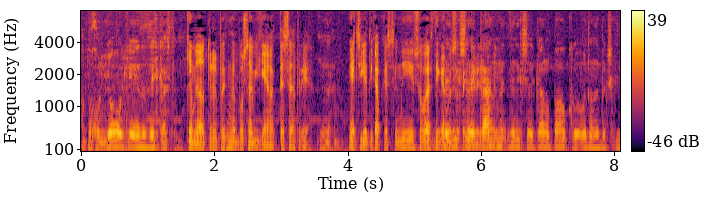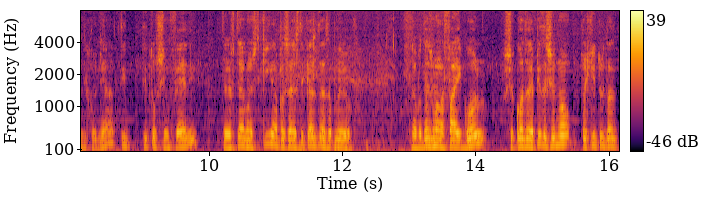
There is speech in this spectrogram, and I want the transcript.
Από το χωριό και δεν έχει κάστον. Και μετά το τρίτο παιχνίδι δεν μπορούσε να βγει για 4-3. Ναι. Έτσι, γιατί κάποια στιγμή σοβαρευτήκαμε στο παιχνίδι. Καν, δεν ήξερε καν ο Πάοκ όταν έπαιξε εκείνη τη χρονιά τι, τι τον συμφέρει τελευταία αγωνιστική για να πλασαριστεί καλύτερα στα πλοία. Το αποτέλεσμα να φάει γκολ σε κόντρα επίθεση ενώ το χ του ήταν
